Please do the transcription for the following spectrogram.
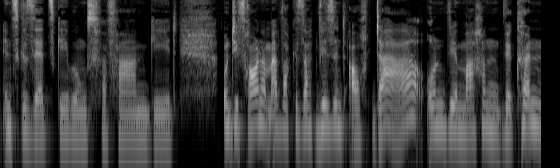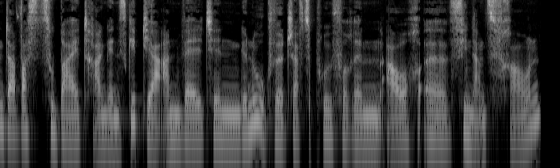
ins Gesetzgebungsverfahren geht. Und die Frauen haben einfach gesagt, wir sind auch da und wir machen machen, wir können da was zu beitragen, denn es gibt ja Anwältinnen genug, Wirtschaftsprüferinnen, auch äh, Finanzfrauen.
